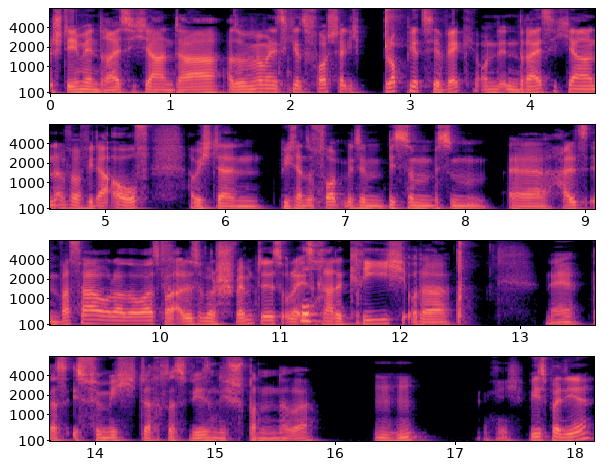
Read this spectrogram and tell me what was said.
Stehen wir in 30 Jahren da? Also wenn man sich jetzt vorstellt, ich plopp jetzt hier weg und in 30 Jahren einfach wieder auf, habe ich dann, bin ich dann sofort mit dem bis zum, bis zum äh, Hals im Wasser oder sowas, weil alles überschwemmt ist oder oh. ist gerade Krieg oder ne, das ist für mich doch das wesentlich Spannendere. Mhm. Okay. Wie ist bei dir?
